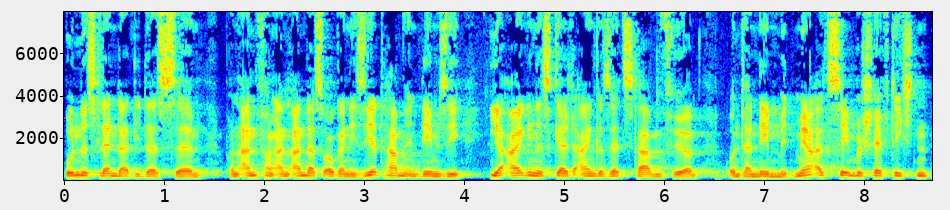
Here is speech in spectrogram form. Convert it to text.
Bundesländer, die das ähm, von Anfang an anders organisiert haben, indem sie ihr eigenes Geld eingesetzt haben für Unternehmen mit mehr als zehn Beschäftigten.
